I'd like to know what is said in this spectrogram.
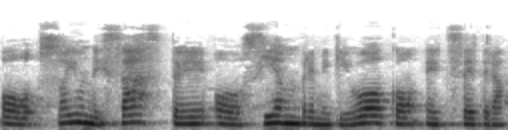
o soy un desastre o siempre me equivoco, etc.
